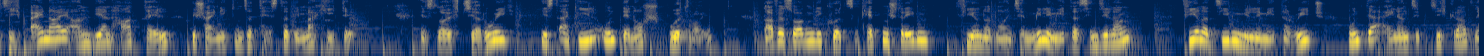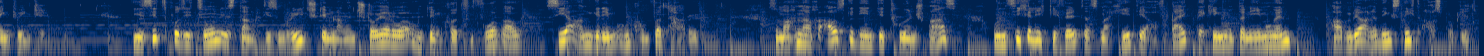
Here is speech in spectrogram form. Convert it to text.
Fühlt sich beinahe an wie ein Hardtail, bescheinigt unser Tester die Machete. Es läuft sehr ruhig, ist agil und dennoch spurtreu. Dafür sorgen die kurzen Kettenstreben, 419 mm sind sie lang, 407 mm Reach und der 71 Grad Lenkwinkel. Die Sitzposition ist dank diesem Reach, dem langen Steuerrohr und dem kurzen Vorbau sehr angenehm und komfortabel. So machen auch ausgedehnte Touren Spaß und sicherlich gefällt das Machete auf Bikepacking-Unternehmungen, haben wir allerdings nicht ausprobiert.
